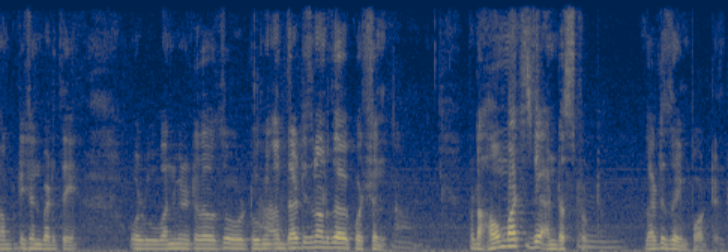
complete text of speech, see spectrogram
కాంపిటీషన్ పెడితే వాడు వన్ మినిట్ చదవచ్చు two minute that is not the question but how much they understood that is the important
